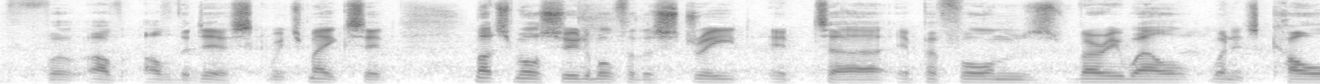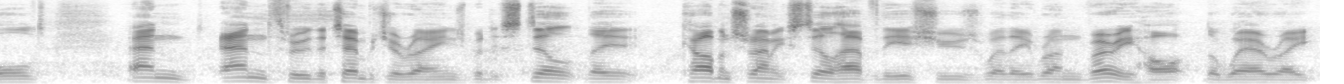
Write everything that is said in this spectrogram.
for, of, of the disc, which makes it much more suitable for the street. It uh, it performs very well when it's cold, and and through the temperature range. But it's still the carbon ceramics still have the issues where they run very hot. The wear rate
